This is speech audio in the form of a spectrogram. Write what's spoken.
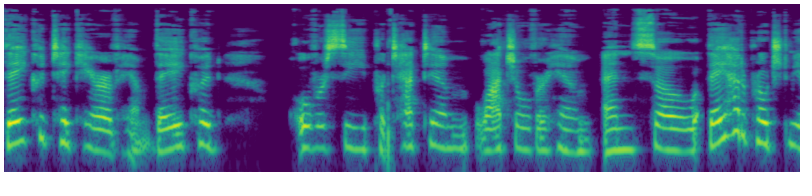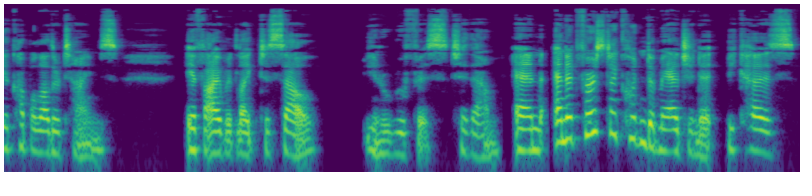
they could take care of him. They could oversee, protect him, watch over him. And so they had approached me a couple other times if I would like to sell, you know, Rufus to them. And, and at first I couldn't imagine it because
